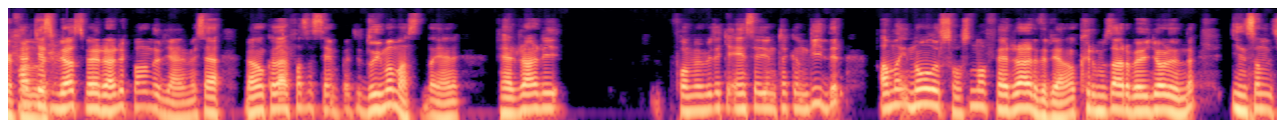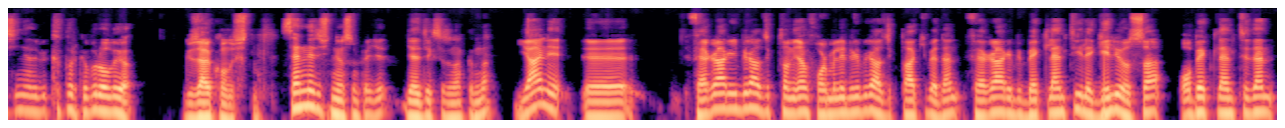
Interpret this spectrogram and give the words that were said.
her- fanıdır. herkes biraz Ferrari fanıdır yani. Mesela ben o kadar fazla sempati duymam aslında yani. Ferrari Formula 1'deki en sevdiğim takım değildir. Ama ne olursa olsun o Ferrari'dir yani. O kırmızı arabayı gördüğünde insanın için yine bir kıpır kıpır oluyor. Güzel konuştun. Sen ne düşünüyorsun peki gelecek sezon hakkında? Yani e, Ferrari'yi birazcık tanıyan, Formula 1'i birazcık takip eden Ferrari bir beklentiyle geliyorsa o beklentiden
